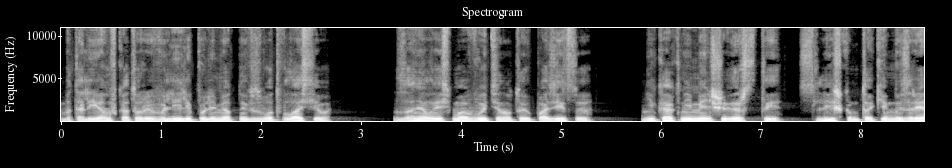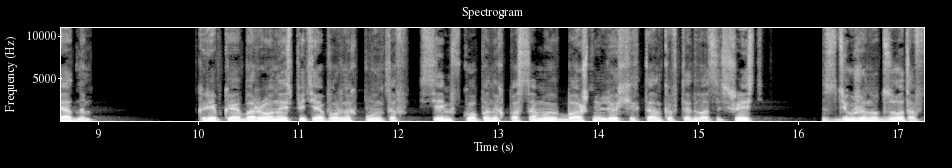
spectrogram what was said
Батальон, в который влили пулеметный взвод Власьева, занял весьма вытянутую позицию, никак не меньше версты, слишком таким изрядным. Крепкая оборона из пяти опорных пунктов, семь вкопанных по самую башню легких танков Т-26, с дюжину дзотов,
